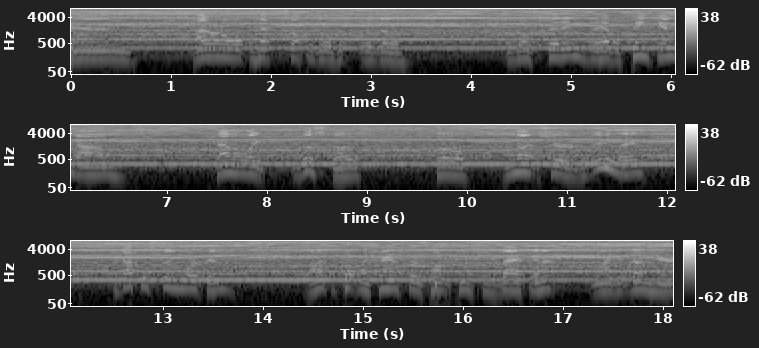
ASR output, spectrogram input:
And I don't know what the heck's up with those with the with those fittings. They have a pink end on kind of like this does. So I'm not sure. But anyway, I got this thing working. I'll have to put my transfer pump pieces back in it when I get done here.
